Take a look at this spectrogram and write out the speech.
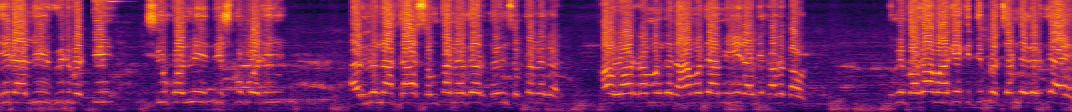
ही रॅली वीटभट्टी शिव कॉलनी देशमुखवाडी अर्जुन नाका समतानगर नवीन समतानगर हा वॉर्ड क्रमांक दहा मध्ये आम्ही ही रॅली काढत आहोत. तुम्ही बघा मागे किती प्रचंड गर्दी आहे.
